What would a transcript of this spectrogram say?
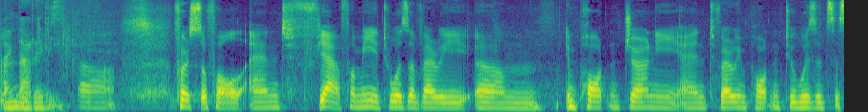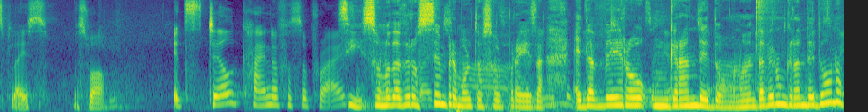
andare lì. First of all, and yeah, for me it was a very um, important journey and very important to visit this place as well. Sì, sono davvero sempre molto sorpresa. È davvero un grande dono, è davvero un grande dono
